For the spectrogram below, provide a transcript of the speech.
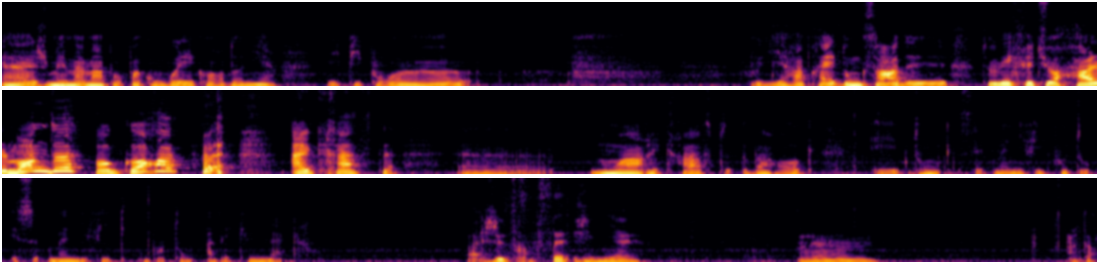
Euh, je mets ma main pour pas qu'on voit les coordonnées. Et puis pour euh, vous dire après. Donc ça de, de l'écriture allemande, encore. un craft noir et craft baroque. Et donc cette magnifique photo et ce magnifique bouton avec une nacre. je trouve ça génial. Euh, attends.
